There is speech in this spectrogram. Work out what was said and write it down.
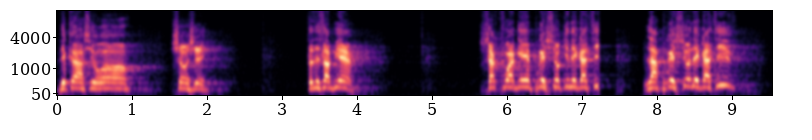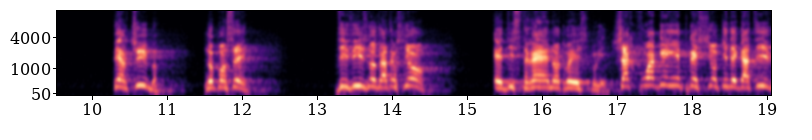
déclaration a changé. Tenez ça bien. Chaque fois qu'il y a une pression qui est négative, la pression négative perturbe nos pensées divise notre attention et distrait notre esprit. Chaque fois qu'il y a une pression qui est négative,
